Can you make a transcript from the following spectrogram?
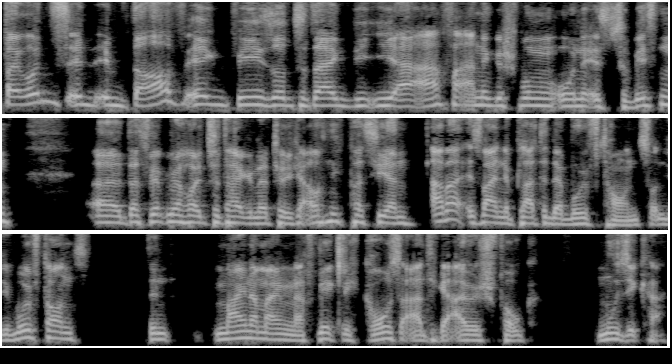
bei uns in, im Dorf irgendwie sozusagen die IRA-Fahne geschwungen, ohne es zu wissen. Äh, das wird mir heutzutage natürlich auch nicht passieren. Aber es war eine Platte der Wolftones. Und die Wolftones sind meiner Meinung nach wirklich großartige Irish Folk Musiker.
